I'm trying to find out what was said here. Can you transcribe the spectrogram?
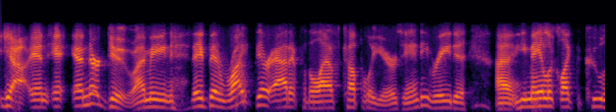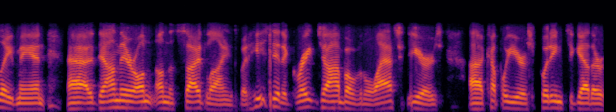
Yeah, and, and and they're due. I mean, they've been right there at it for the last couple of years. Andy Reid, uh, he may look like the Kool Aid Man uh, down there on on the sidelines, but he's did a great job over the last years, a couple years, putting together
